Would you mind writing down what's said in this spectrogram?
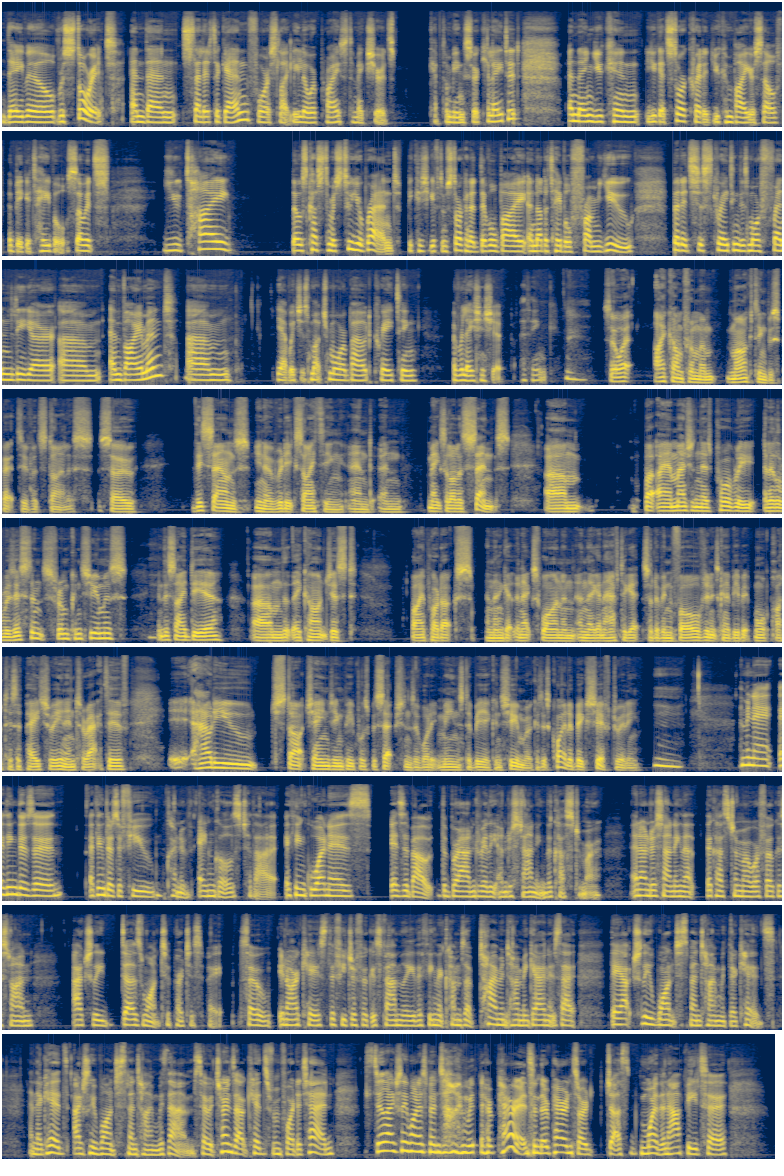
they will restore it and then sell it again for a slightly lower price to make sure it's kept on being circulated. And then you can you get store credit you can buy yourself a bigger table. So it's you tie those customers to your brand because you give them store credit they will buy another table from you. But it's just creating this more friendlier um, environment um, yeah which is much more about creating a relationship i think. Mm. so I, I come from a marketing perspective at Stylus, so this sounds, you know, really exciting and and makes a lot of sense. Um, but I imagine there's probably a little resistance from consumers in this idea um, that they can't just buy products and then get the next one, and, and they're going to have to get sort of involved, and it's going to be a bit more participatory and interactive. How do you start changing people's perceptions of what it means to be a consumer? Because it's quite a big shift, really. Mm. I mean, I, I think there's a I think there's a few kind of angles to that. I think one is is about the brand really understanding the customer and understanding that the customer we're focused on actually does want to participate. So in our case, the future focused family, the thing that comes up time and time again is that they actually want to spend time with their kids and their kids actually want to spend time with them. So it turns out kids from 4 to 10 still actually want to spend time with their parents and their parents are just more than happy to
